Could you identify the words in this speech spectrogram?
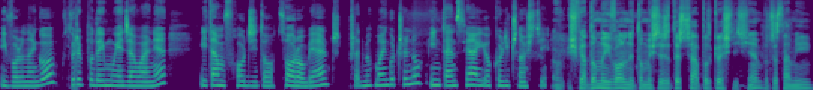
i wolnego, który tak. podejmuje działanie i tam wchodzi to, co robię, czyli przedmiot mojego czynu, intencja i okoliczności. Świadomy i wolny to myślę, że też trzeba podkreślić, nie? Bo czasami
